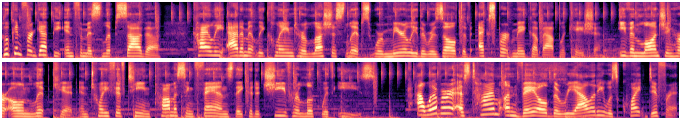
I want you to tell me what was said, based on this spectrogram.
Who can forget the infamous lip saga? Kylie adamantly claimed her luscious lips were merely the result of expert makeup application, even launching her own lip kit in 2015 promising fans they could achieve her look with ease. However, as time unveiled, the reality was quite different.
